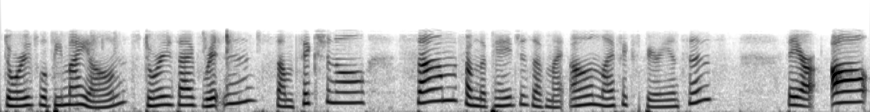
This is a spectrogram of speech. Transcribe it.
stories will be my own, stories I've written, some fictional, some from the pages of my own life experiences. They are all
